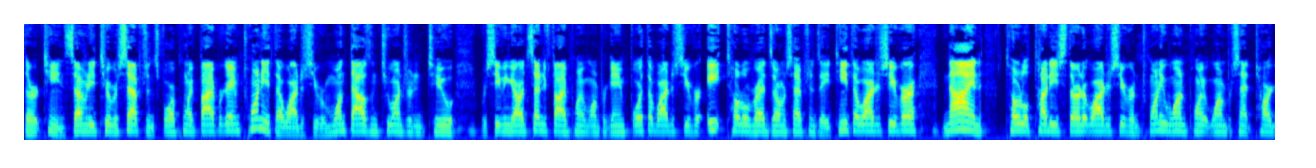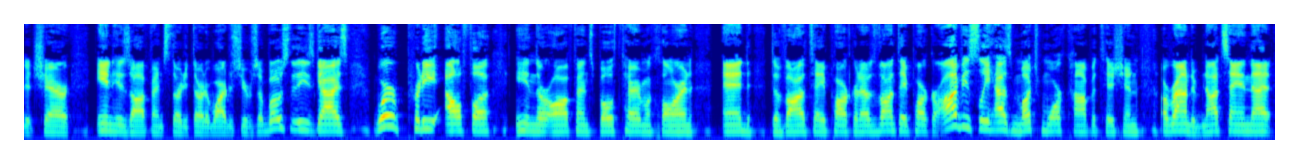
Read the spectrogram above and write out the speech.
13. 72 receptions, 4.5 per game, 20th at wide receiver, 1,202 receiving yards, 75.1 per game, 4th at wide receiver, 8 total red zone receptions, 18th at wide receiver, 9 total tutties, 3rd at wide receiver, and 21.1% target share in his offense, 33rd at wide receiver. So both of these guys were pretty alpha in their offense, both Terry McLaurin and DeVante Parker. Now, DeVante Parker obviously has much more competition around him. Not saying that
